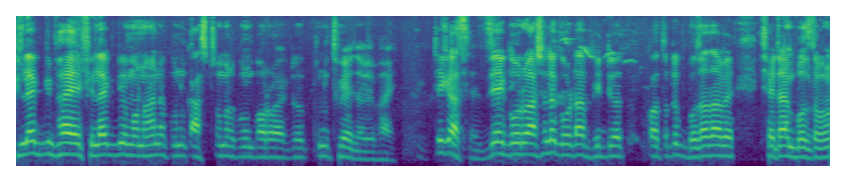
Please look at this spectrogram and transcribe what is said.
ফিলাকবি ভাই ফিলাকবি মনে হয় না কোনো কাস্টমার কোনো বড় একটা কোনো থুয়ে যাবে ভাই। ঠিক আছে? যে গরু আসলে গোটা ভিডিও কতটুকু বোঝা যাবে সেটা আমি বলতে পারব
